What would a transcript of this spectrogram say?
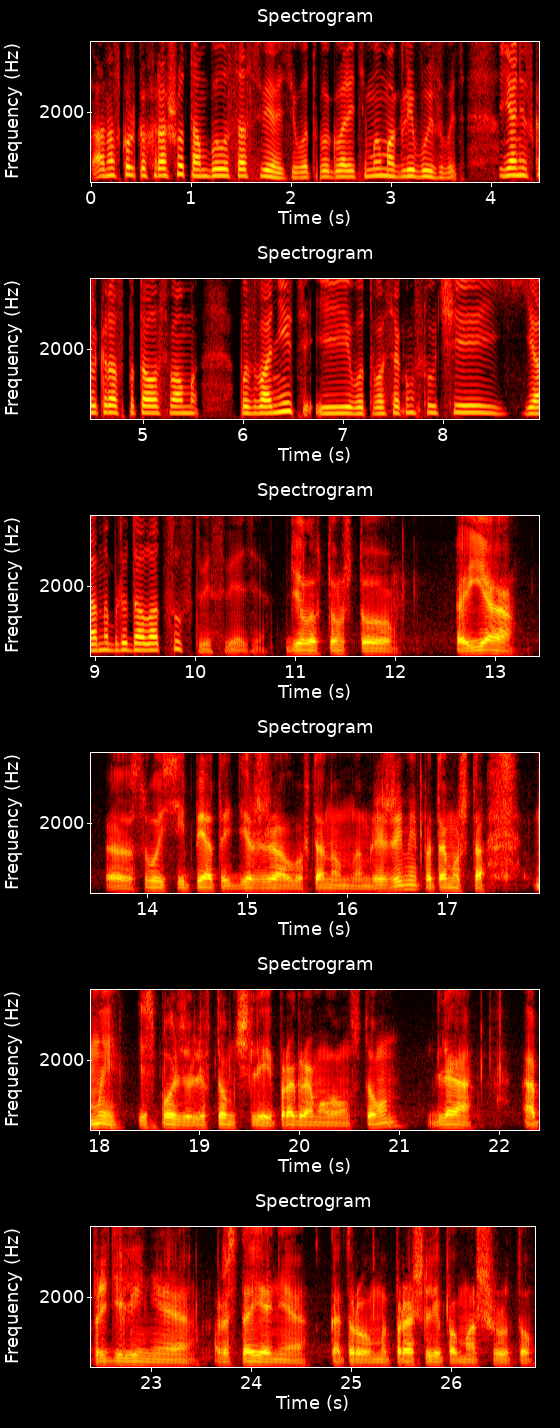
А насколько хорошо там было со связью? Вот вы говорите, мы могли вызвать. Я несколько раз пыталась вам позвонить, и вот во всяком случае я наблюдала отсутствие связи. Дело в том, что я свой Си-5 держал в автономном режиме, потому что мы использовали в том числе и программу Lone для определения расстояния, которого мы прошли по маршруту,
